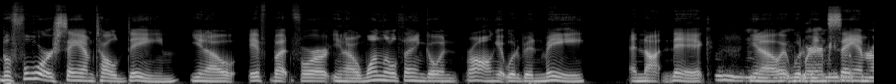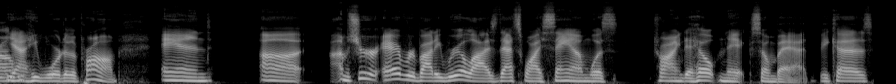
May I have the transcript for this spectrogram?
before Sam told Dean, you know, if but for, you know, one little thing going wrong, it would have been me and not Nick. You know, it would have been me to the Sam. Yeah, he wore to the prom. And uh, I'm sure everybody realized that's why Sam was trying to help Nick so bad because,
